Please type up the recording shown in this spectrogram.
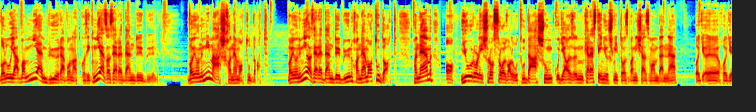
valójában milyen bűnre vonatkozik? Mi ez az eredendő bűn? Vajon mi más, ha nem a tudat? Vajon mi az eredendő bűn, ha nem a tudat? Ha nem a jóról és rosszról való tudásunk, ugye az keresztény mitoszban is ez van benne, hogy, hogy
